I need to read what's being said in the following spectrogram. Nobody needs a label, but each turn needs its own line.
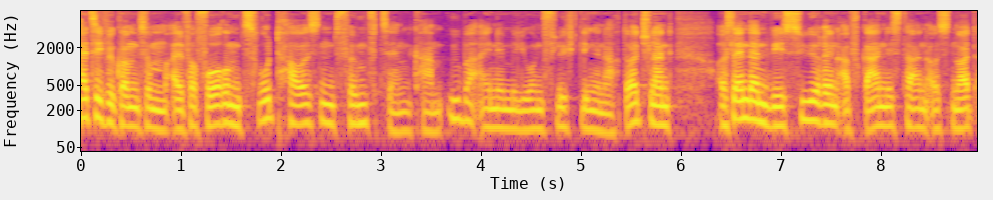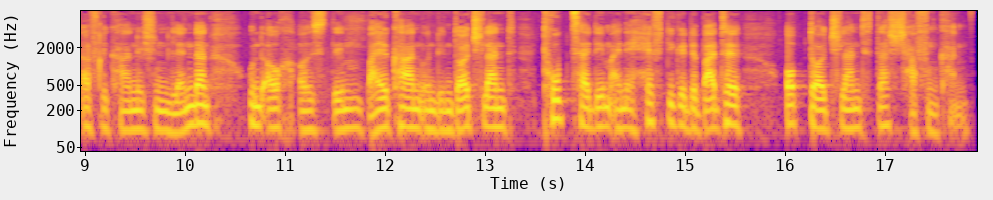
Herzlich willkommen zum Alpha Forum. 2015 kamen über eine Million Flüchtlinge nach Deutschland aus Ländern wie Syrien, Afghanistan, aus nordafrikanischen Ländern und auch aus dem Balkan. Und in Deutschland tobt seitdem eine heftige Debatte, ob Deutschland das schaffen kann.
